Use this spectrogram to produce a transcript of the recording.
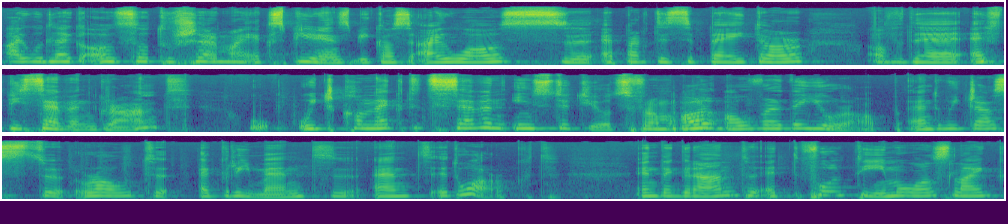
I would like also to share my experience because I was uh, a participator of the FP7 grant, which connected seven institutes from all over the Europe, and we just uh, wrote agreement uh, and it worked. And the grant, a full team was like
